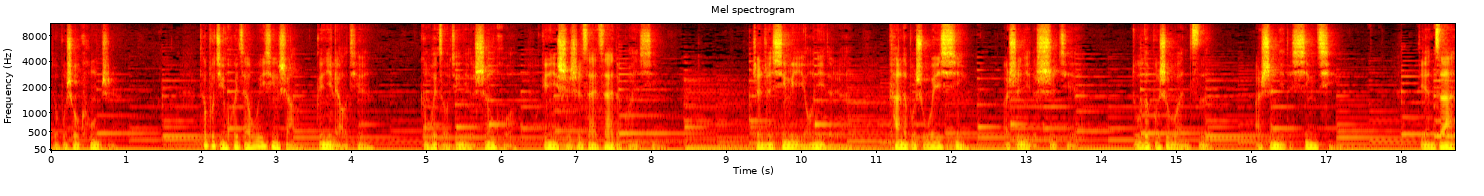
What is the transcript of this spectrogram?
都不受控制。他不仅会在微信上跟你聊天，更会走进你的生活，给你实实在在的关心。真正心里有你的人，看的不是微信，而是你的世界；读的不是文字，而是你的心情。点赞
